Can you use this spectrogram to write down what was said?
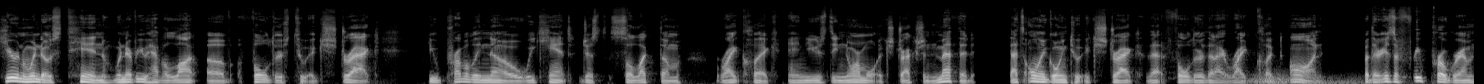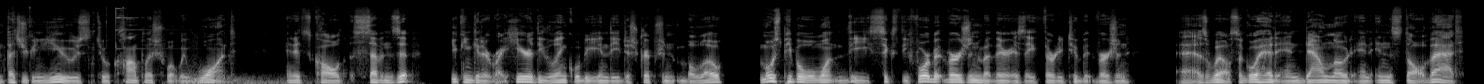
Here in Windows 10, whenever you have a lot of folders to extract, you probably know we can't just select them, right click, and use the normal extraction method. That's only going to extract that folder that I right clicked on. But there is a free program that you can use to accomplish what we want, and it's called 7-Zip. You can get it right here. The link will be in the description below. Most people will want the 64-bit version, but there is a 32-bit version as well. So go ahead and download and install that.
